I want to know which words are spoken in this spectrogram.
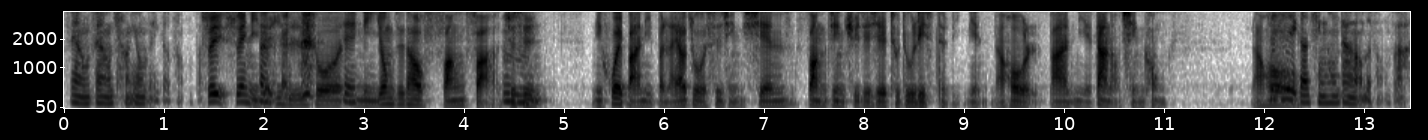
非常非常常用的一个方法。所以，所以你的意思是说，你用这套方法，就是你会把你本来要做的事情先放进去这些 to do list 里面，然后把你的大脑清空。然后这是一个清空大脑的方法。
